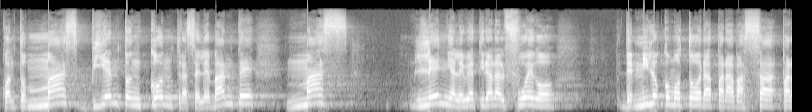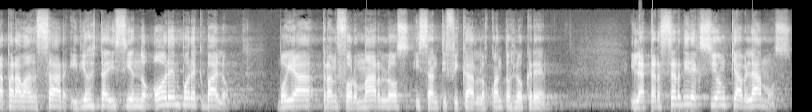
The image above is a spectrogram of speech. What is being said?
Cuanto más viento en contra se levante, más leña le voy a tirar al fuego de mi locomotora para avanzar. Y Dios está diciendo, oren por Ekbalo, voy a transformarlos y santificarlos. ¿Cuántos lo creen? Y la tercera dirección que hablamos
